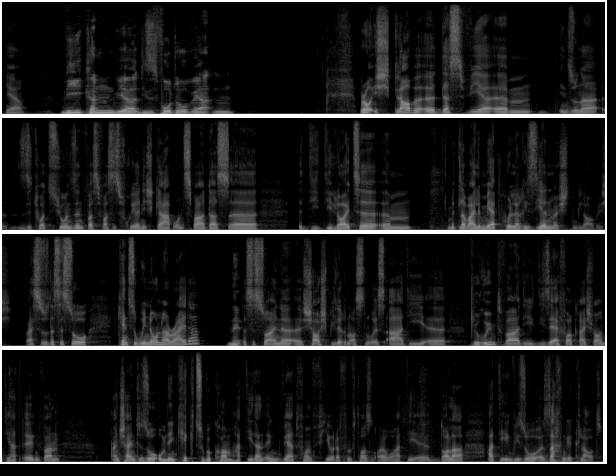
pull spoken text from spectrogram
Ja. Wie können wir dieses Foto werten? Bro, ich glaube, äh, dass wir ähm, in so einer Situation sind, was, was es früher nicht gab, und zwar, dass äh, die, die Leute ähm, mittlerweile mehr polarisieren möchten, glaube ich. Weißt du, das ist so, kennst du Winona Ryder? Nee. Das ist so eine äh, Schauspielerin aus den USA, die äh, berühmt war, die, die sehr erfolgreich war und die hat irgendwann anscheinend so, um den Kick zu bekommen, hat die dann im Wert von 4.000 oder 5.000 Euro, hat die, äh, Dollar, hat die irgendwie so äh, Sachen geklaut.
